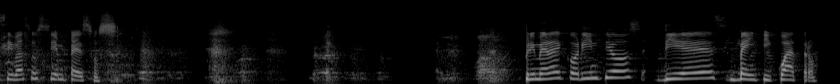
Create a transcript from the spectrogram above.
Reciba sus 100 pesos. Primera de Corintios 10:24.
